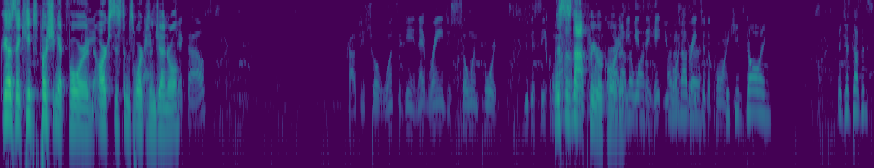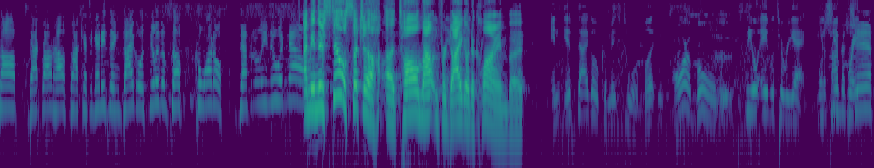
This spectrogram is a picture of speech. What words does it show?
because it keeps pushing it forward. Arc Systems works in general. Crouching short once again. That range is so important. You can see This is not has one bar. pre-recorded. He gets a hit, you're going straight to the corner. He keeps going. It just doesn't stop. Background house not catching anything. Daigo is feeling himself. Kawano definitely knew it now. I mean, there's still such a, a tall mountain for Daigo to climb, but And if Daigo commits to a button or a boom, still able to react. He What a time shift to break, shift.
